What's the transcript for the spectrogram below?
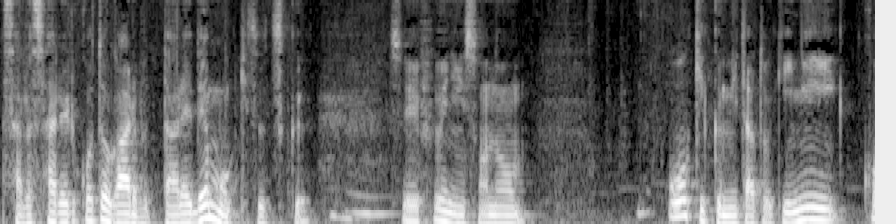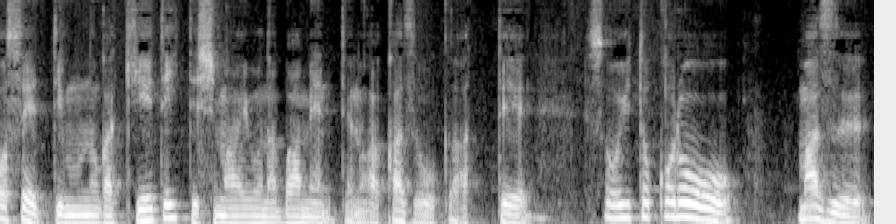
さらされることがあれば誰でも傷つく、そういうふうにその大きく見た時に個性っていうものが消えていってしまうような場面っていうのが数多くあってそういうところをまず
